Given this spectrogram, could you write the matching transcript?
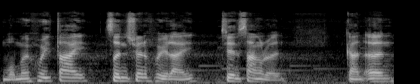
我们会带真宣回来见上人，感恩。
